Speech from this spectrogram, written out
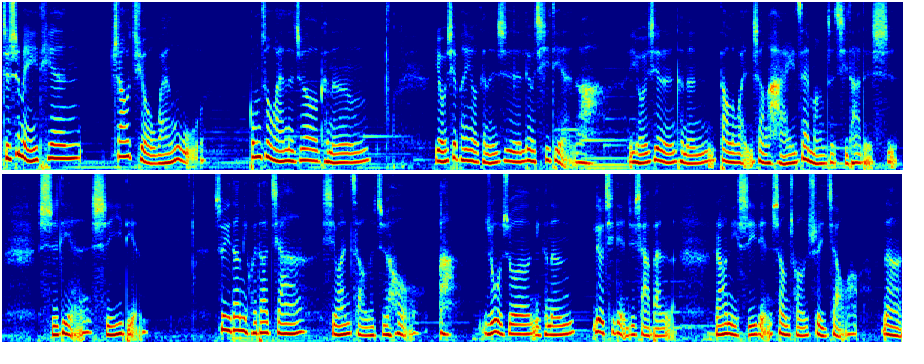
只是每一天朝九晚五，工作完了之后，可能有一些朋友可能是六七点啊，有一些人可能到了晚上还在忙着其他的事，十点十一点，所以当你回到家洗完澡了之后啊，如果说你可能六七点就下班了，然后你十一点上床睡觉哈。那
